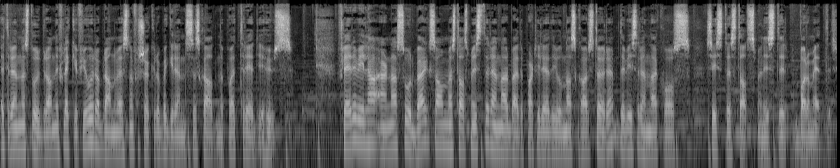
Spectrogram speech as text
etter en storbrann i Flekkefjord, og brannvesenet forsøker å begrense skadene på et tredje hus. Flere vil ha Erna Solberg som statsminister enn Arbeiderpartileder Jonas Gahr Støre. Det viser NRKs siste statsministerbarometer.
